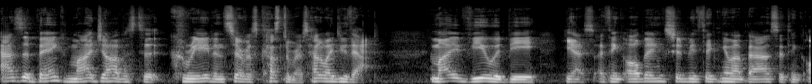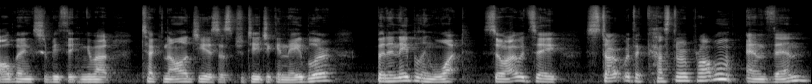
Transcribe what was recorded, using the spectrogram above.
as a bank my job is to create and service customers. How do i do that? My view would be yes i think all banks should be thinking about BaaS. I think all banks should be thinking about technology as a strategic enabler but enabling what? So I would say start with the customer problem and then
